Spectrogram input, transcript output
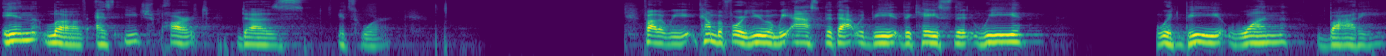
in love as each part does its work. Father, we come before you and we ask that that would be the case, that we would be one body,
